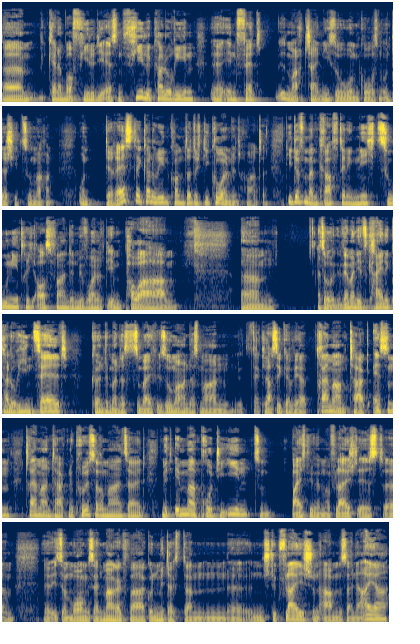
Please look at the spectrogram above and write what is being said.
Ähm, kenne aber auch viele, die essen viele Kalorien äh, in Fett. Macht, scheint nicht so einen großen Unterschied zu machen. Und der Rest der Kalorien kommt da durch die Kohlenhydrate. Die dürfen beim Krafttraining nicht zu niedrig ausfallen, denn wir wollen halt eben Power haben. Ähm, also wenn man jetzt keine Kalorien zählt, könnte man das zum Beispiel so machen, dass man, der Klassiker wäre, dreimal am Tag essen, dreimal am Tag eine größere Mahlzeit mit immer Protein, zum Beispiel, wenn man Fleisch isst, ähm, äh, isst man morgens ein Magerquark und mittags dann ein, äh, ein Stück Fleisch und abends eine Eier.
